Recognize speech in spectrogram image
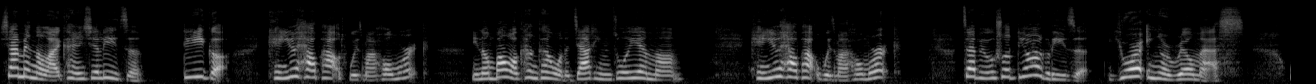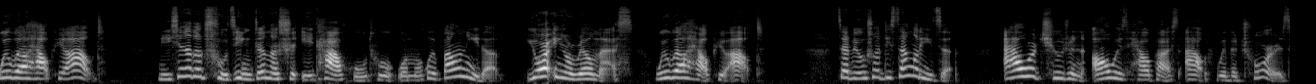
下面呢来看一些例子。第一个 ，Can you help out with my homework？你能帮我看看我的家庭作业吗？Can you help out with my homework？再比如说第二个例子，You're in a real mess。We will help you out。你现在的处境真的是一塌糊涂，我们会帮你的。You're in a real mess. We will help you out。再比如说第三个例子，Our children always help us out with the chores。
